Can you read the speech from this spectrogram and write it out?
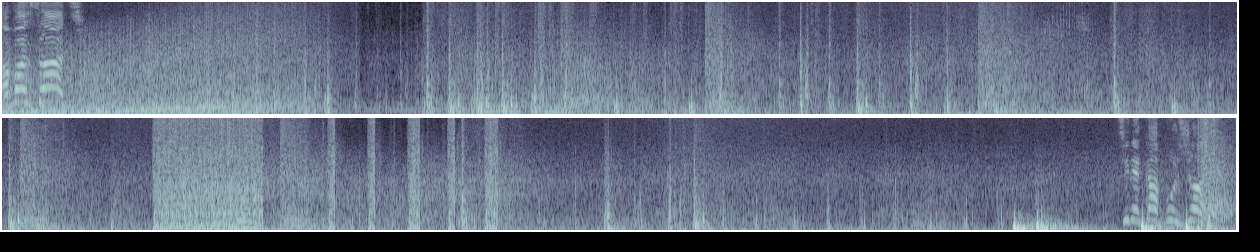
Avansați! Ține capul jos!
